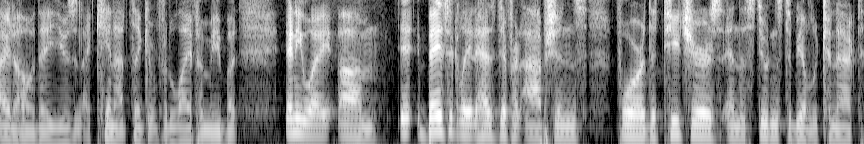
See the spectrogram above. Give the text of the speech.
idaho they use it i cannot think of it for the life of me but anyway um, it, basically it has different options for the teachers and the students to be able to connect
